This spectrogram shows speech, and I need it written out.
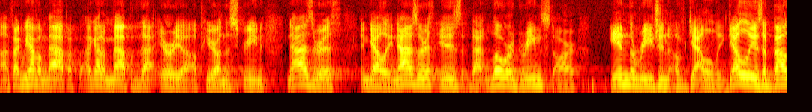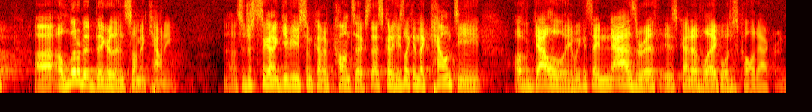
Uh, in fact, we have a map. I got a map of that area up here on the screen. Nazareth in Galilee. Nazareth is that lower green star in the region of Galilee. Galilee is about uh, a little bit bigger than Summit County. Uh, so just to kind of give you some kind of context, that's kind of, he's like in the county of Galilee. And we could say Nazareth is kind of like, we'll just call it Akron.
